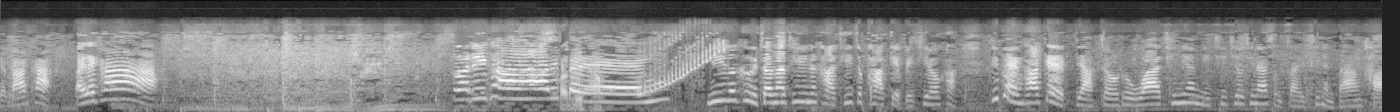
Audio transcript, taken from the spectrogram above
กันบ้างค่ะ ไปเลยค่ะ สวัสดีค่ะพี่สวัสดีเป๋ครับ งนี่ก็คือเจ้าหน้าที่นะคะ ที่จะพาเกดไปเที่ยวค่ะ พี่เป๋งคะเกดอยากจะรู้ว่าที่เนี่ยมีที่เที่ยวที่น่าสนใจที่ไหนบ้างคะ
